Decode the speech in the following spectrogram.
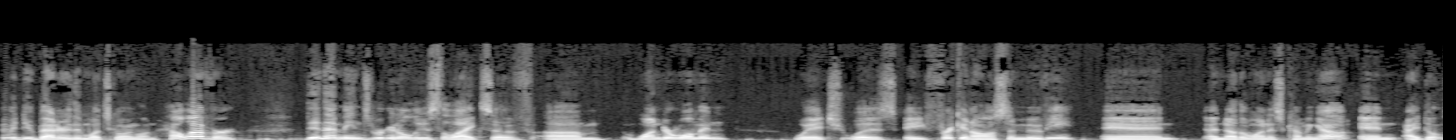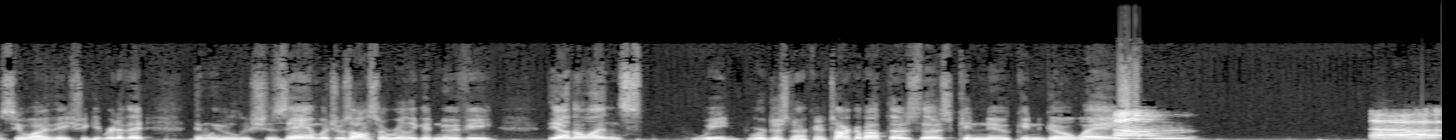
it would do better than what's going on. However, then that means we're going to lose the likes of um, Wonder Woman, which was a freaking awesome movie, and another one is coming out, and I don't see why they should get rid of it. Then we would lose Shazam, which was also a really good movie. The other ones, we we're just not going to talk about those. Those can nuke and go away. Um, uh,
